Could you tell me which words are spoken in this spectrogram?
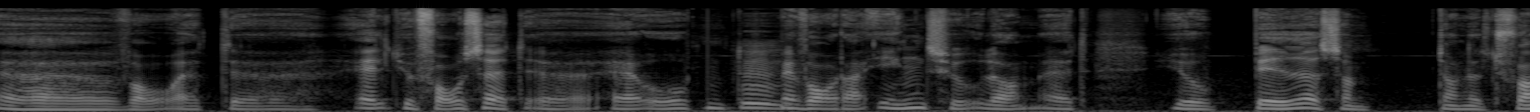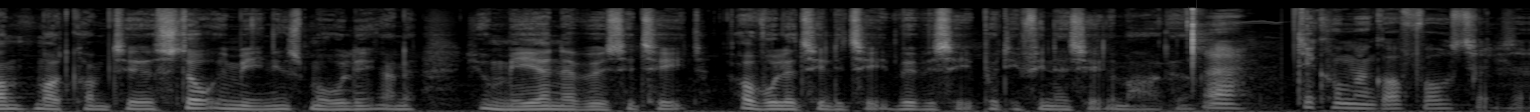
øh, hvor at øh, alt jo fortsat øh, er åbent, mm. men hvor der er ingen tvivl om, at jo bedre som Donald Trump måtte komme til at stå i meningsmålingerne, jo mere nervøsitet og volatilitet vil vi se på de finansielle markeder. Ja, det kunne man godt forestille sig.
